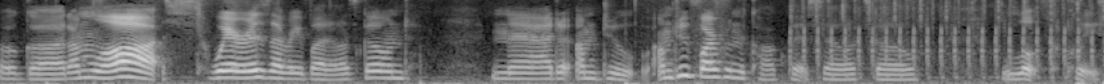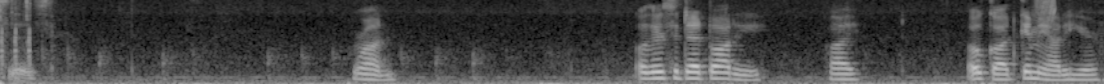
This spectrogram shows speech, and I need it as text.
Oh god, I'm lost. Where is everybody? Let's go and Nah, I'm too I'm too far from the cockpit, so let's go look places. Run. Oh, there's a dead body. Hi. Oh god, get me out of here.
